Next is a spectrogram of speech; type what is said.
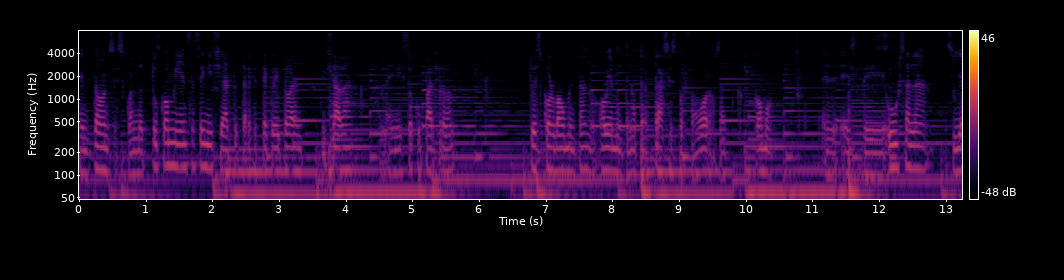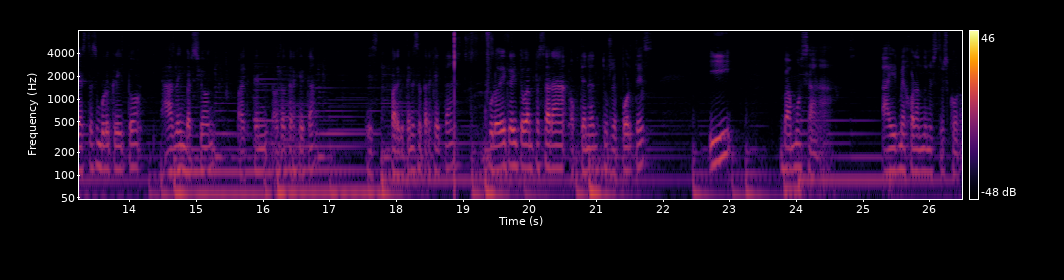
Entonces, cuando tú comienzas a iniciar tu tarjeta de crédito garantizada, la inicias a ocupar, perdón, tu score va aumentando. Obviamente no te retrases, por favor. O sea, ¿cómo? Eh, este, úsala. Si ya estás en buro de crédito, haz la inversión para que tengas otra tarjeta. Para que tengas esa tarjeta. Buro de crédito va a empezar a obtener tus reportes y vamos a, ir mejorando nuestro score.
